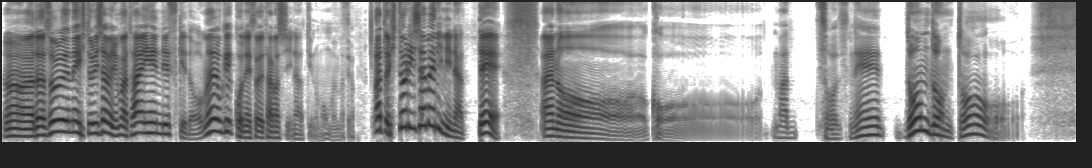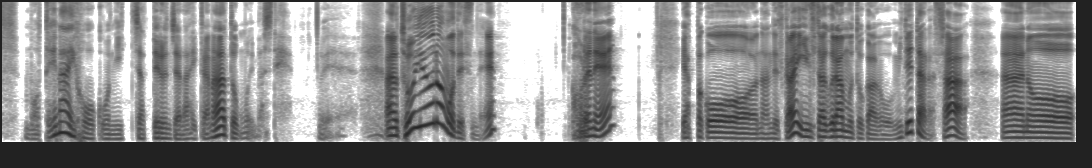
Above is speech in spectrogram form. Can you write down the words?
からそれね一人喋りまあ大変ですけど、まあ、でも結構ねそれ楽しいなっていうのも思いますよ。あと一人喋りになってあのー、こうまあそうですね。どんどんとモテない方向に行っちゃってるんじゃないかなと思いまして。えー、あのというのもですねこれねやっぱこうなんですかねインスタグラムとかを見てたらさあの、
